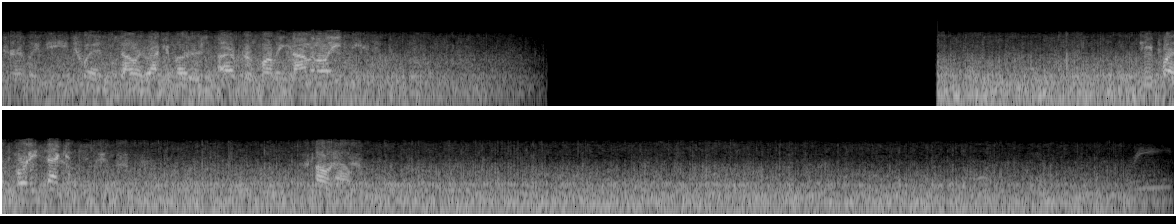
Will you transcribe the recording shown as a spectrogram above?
Currently, the twin solid rocket motors are performing nominally. T plus 40 seconds. Oh no. Three,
